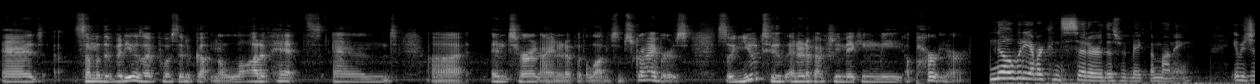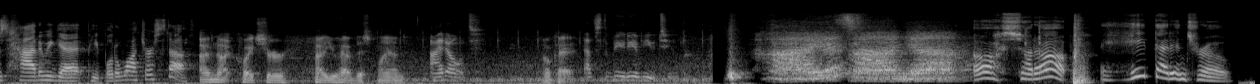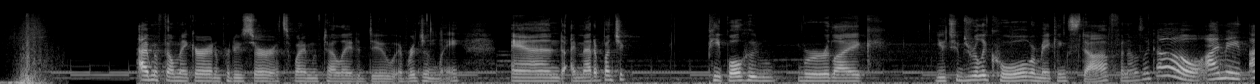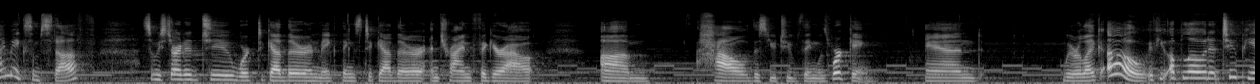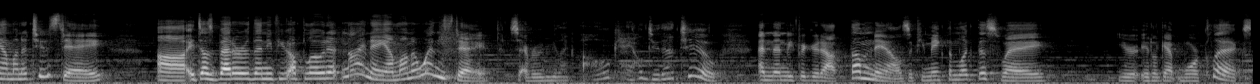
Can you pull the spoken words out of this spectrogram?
and some of the videos I've posted have gotten a lot of hits, and uh, in turn, I ended up with a lot of subscribers. So YouTube ended up actually making me a partner. Nobody ever considered this would make them money. It was just how do we get people to watch our stuff? I'm not quite sure how you have this planned. I don't. Okay. That's the beauty of YouTube. Hi, it's Anya. Oh, shut up. I hate that intro. I'm a filmmaker and a producer. It's what I moved to LA to do originally. And I met a bunch of people who were like, YouTube's really cool, we're making stuff. And I was like, oh, I, made, I make some stuff. So we started to work together and make things together and try and figure out um, how this YouTube thing was working. And we were like, oh, if you upload at 2 p.m. on a Tuesday, uh, it does better than if you upload at 9 a.m. on a Wednesday. So everybody would be like, oh, okay, I'll do that too. And then we figured out thumbnails. If you make them look this way, it'll get more clicks.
